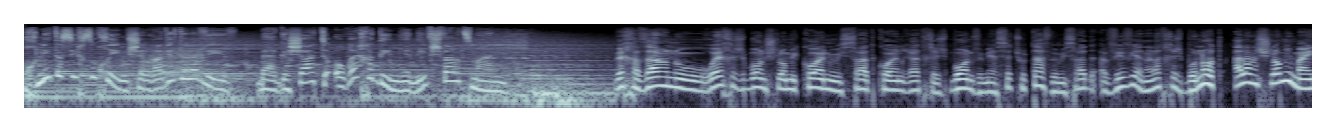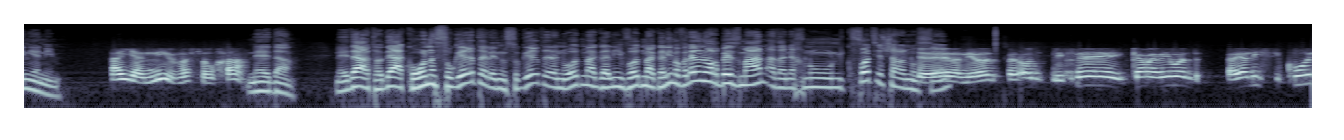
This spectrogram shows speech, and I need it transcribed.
תוכנית הסכסוכים של רדיו תל אביב, בהגשת עורך הדין יניב שוורצמן. וחזרנו, רואה חשבון שלומי כהן ממשרד כהן ראיית חשבון ומייסד שותף במשרד אביבי הנהלת חשבונות. אהלן שלומי, מה העניינים? היי יניב, מה שלומך? נהדר. נהדר, אתה יודע, הקורונה סוגרת עלינו, סוגרת עלינו עוד מעגלים ועוד מעגלים, אבל אין לנו הרבה זמן, אז אנחנו נקפוץ ישר לנושא. כן, אני עוד, עוד לפני כמה ימים עוד היה לי סיכון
